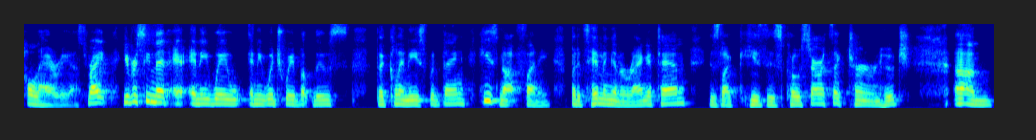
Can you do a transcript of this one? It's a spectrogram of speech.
hilarious, right? You ever seen that any way, any which way but loose, the Clint Eastwood thing? He's not funny, but it's him and an orangutan is like he's his co-star. It's like Turner and Hooch. Um,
